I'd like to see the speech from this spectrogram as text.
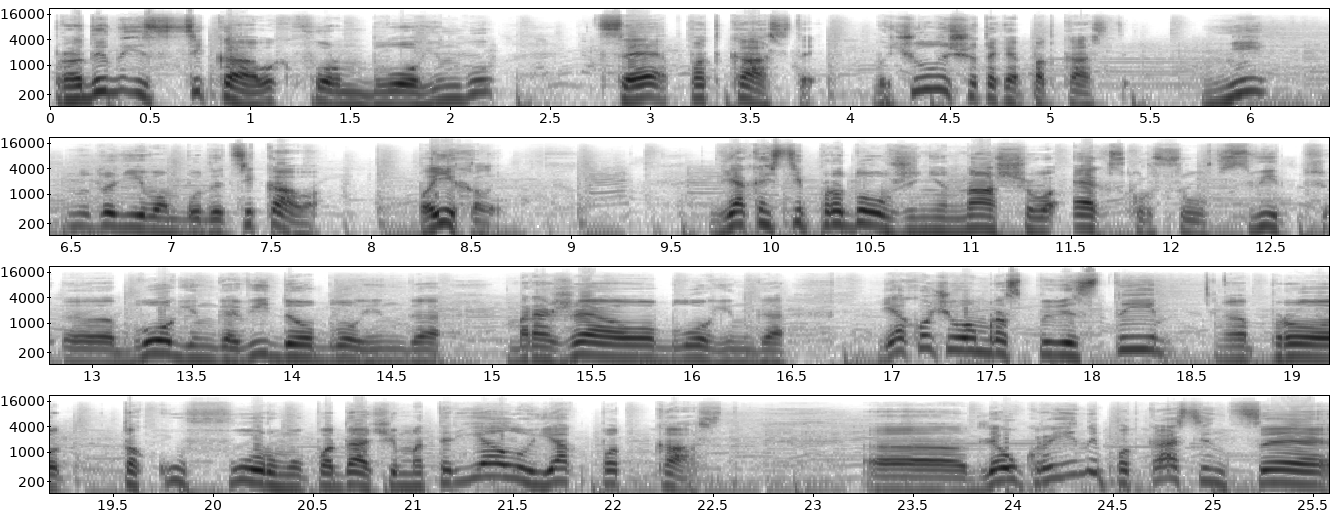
про один із цікавих форм блогінгу це подкасти. Ви чули, що таке подкасти? Ні? Ну тоді вам буде цікаво. Поїхали! В якості продовження нашого екскурсу в світ е, блогінга, відеоблогінга, мережевого блогінга, я хочу вам розповісти е, про таку форму подачі матеріалу, як подкаст. Е, Для України подкастинг це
